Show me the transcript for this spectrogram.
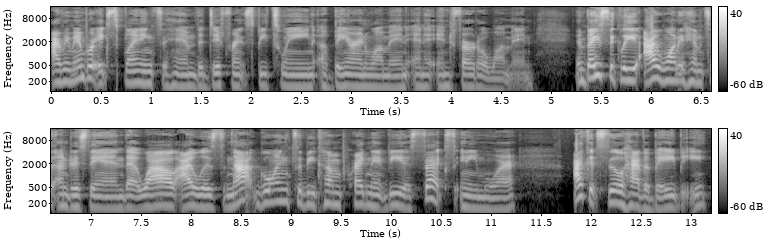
I remember explaining to him the difference between a barren woman and an infertile woman. And basically, I wanted him to understand that while I was not going to become pregnant via sex anymore, I could still have a baby.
